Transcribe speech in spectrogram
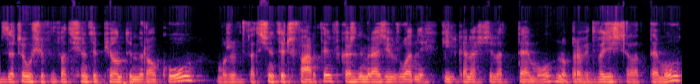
zaczęło się w 2005 roku, może w 2004, w każdym razie już ładnych kilkanaście lat temu, no prawie 20 lat temu,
